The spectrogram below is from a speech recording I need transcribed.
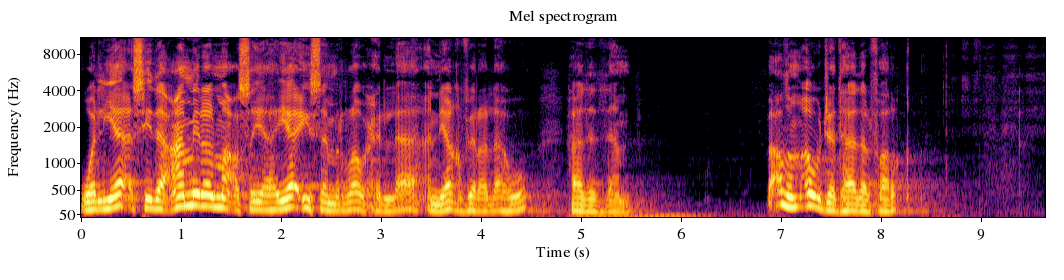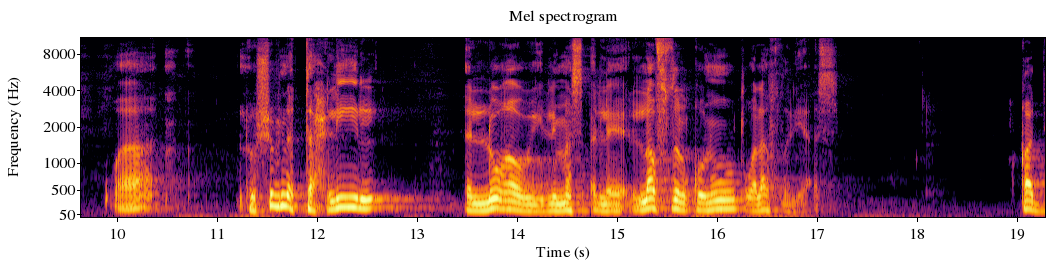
واليأس إذا عمل المعصية يأس من روح الله أن يغفر له هذا الذنب. بعضهم أوجد هذا الفرق. ولو شفنا التحليل اللغوي للفظ القنوط ولفظ اليأس. قد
